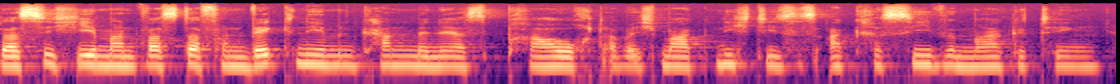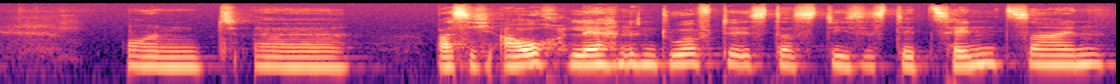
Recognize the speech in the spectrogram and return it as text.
dass sich jemand was davon wegnehmen kann, wenn er es braucht. Aber ich mag nicht dieses aggressive Marketing. Und äh, was ich auch lernen durfte, ist, dass dieses Dezentsein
